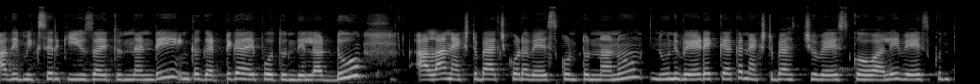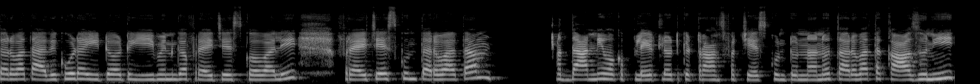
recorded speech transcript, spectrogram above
అది మిక్సర్కి యూజ్ అవుతుందండి. ఇంకా గట్టిగా అయిపోతుంది లడ్డు. అలా నెక్స్ట్ బ్యాచ్ కూడా వేసుకుంటున్నాను. నూనె వేడెక్కాక నెక్స్ట్ బ్యాచ్ వేసుకోవాలి. వేసుకున్న తర్వాత అవి కూడా ఇటు అటు ఈవెన్గా ఫ్రై చేసుకోవాలి. ఫ్రై చేసుకున్న తర్వాత దాన్ని ఒక ప్లేట్లోకి ట్రాన్స్ఫర్ చేసుకుంటున్నాను. తర్వాత కాజుని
